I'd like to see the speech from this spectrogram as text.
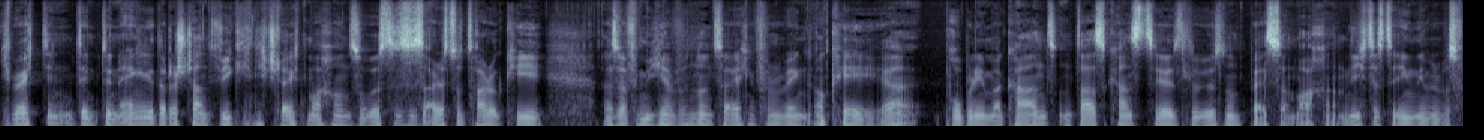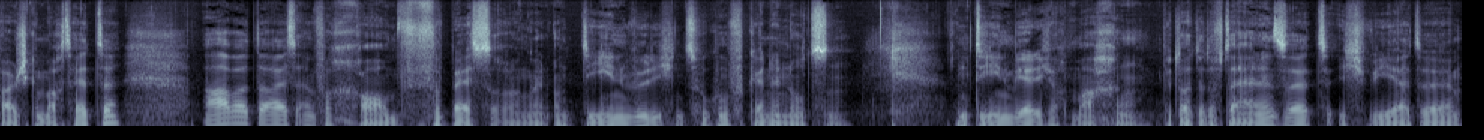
Ich möchte den, den, den Engel, der da stand, wirklich nicht schlecht machen und sowas. Das ist alles total okay. Also für mich einfach nur ein Zeichen von wegen, okay, ja, Problem erkannt und das kannst du jetzt lösen und besser machen. Nicht, dass da irgendjemand was falsch gemacht hätte, aber da ist einfach Raum für Verbesserungen und den würde ich in Zukunft gerne nutzen. Und den werde ich auch machen. Bedeutet auf der einen Seite, ich werde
